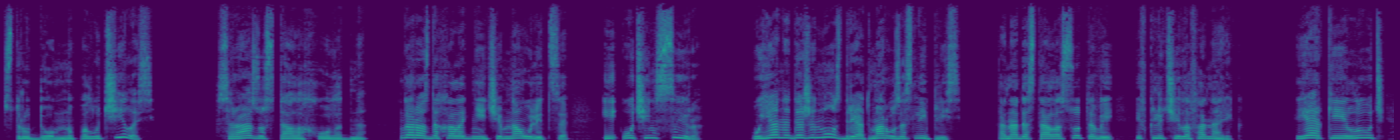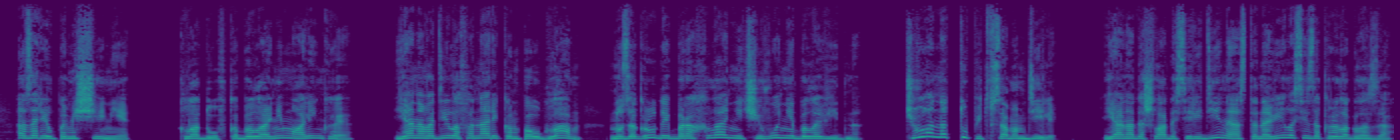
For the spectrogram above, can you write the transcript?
С трудом, но получилось. Сразу стало холодно. Гораздо холоднее, чем на улице, и очень сыро. У Яны даже ноздри от мороза слиплись. Она достала сотовый и включила фонарик. Яркий луч озарил помещение. Кладовка была не маленькая. Я наводила фонариком по углам, но за грудой барахла ничего не было видно. Чего она тупит в самом деле? Яна дошла до середины, остановилась и закрыла глаза.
